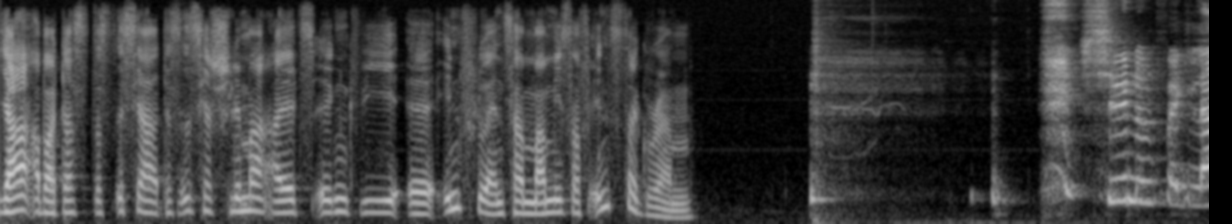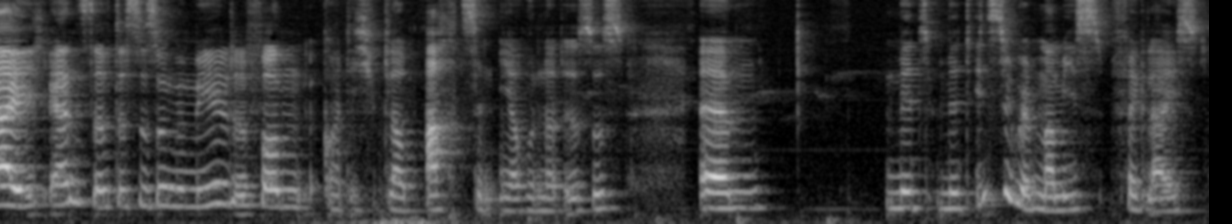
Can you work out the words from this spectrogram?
Ja, aber das, das ist ja, das ist ja schlimmer als irgendwie äh, Influencer-Mummies auf Instagram. Schöner Vergleich. Ernsthaft, dass du so ein Gemälde vom, Gott, ich glaube 18. Jahrhundert ist es, ähm, mit, mit Instagram-Mummies vergleichst.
